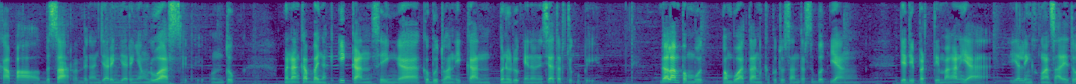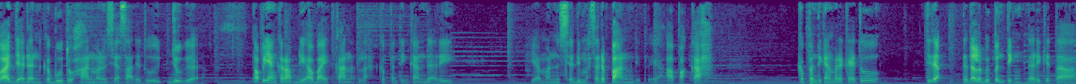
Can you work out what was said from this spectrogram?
kapal besar dengan jaring-jaring yang luas gitu ya, untuk menangkap banyak ikan sehingga kebutuhan ikan penduduk Indonesia tercukupi. Dalam pembuatan keputusan tersebut yang jadi pertimbangan ya ya lingkungan saat itu aja dan kebutuhan manusia saat itu juga. Tapi yang kerap diabaikan adalah kepentingan dari ya manusia di masa depan gitu ya. Apakah kepentingan mereka itu tidak tidak lebih penting dari kita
